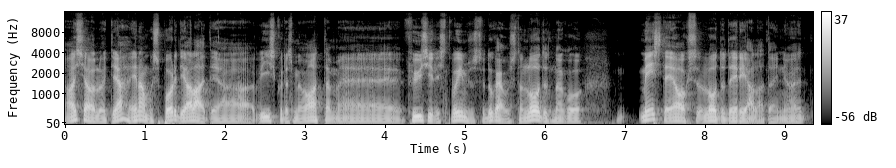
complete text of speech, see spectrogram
asjaolu, et jah, enamus spordialad ja viis, kuidas me vaatame füüsilist võimsust või tugevust, on loodud nagu meeste jaoks loodud erialad, on ju, et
